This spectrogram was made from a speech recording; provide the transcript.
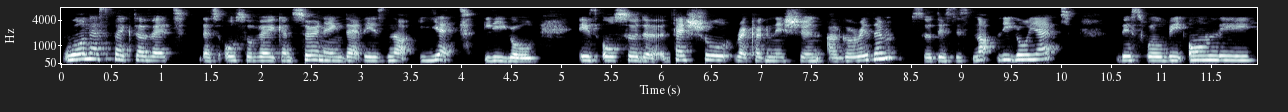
one aspect of it that's also very concerning that is not yet legal is also the facial recognition algorithm. So this is not legal yet. This will be only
